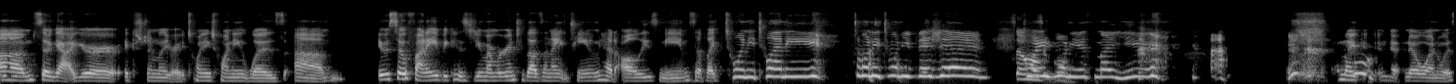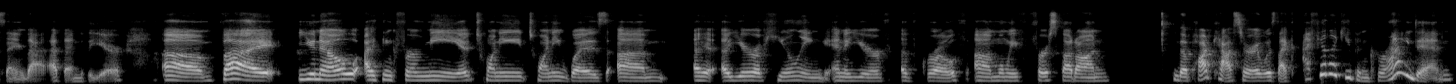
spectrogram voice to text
Um, so yeah, you're extremely right. 2020 was um, it was so funny because do you remember in 2019 we had all these memes of like 2020, 2020 vision. So 2020 is my year. and like no, no, one was saying that at the end of the year um, but you know i think for me 2020 was um, a, a, year of healing and a year of, of growth um, when we first got on the podcaster it was like i feel like you've been grinding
